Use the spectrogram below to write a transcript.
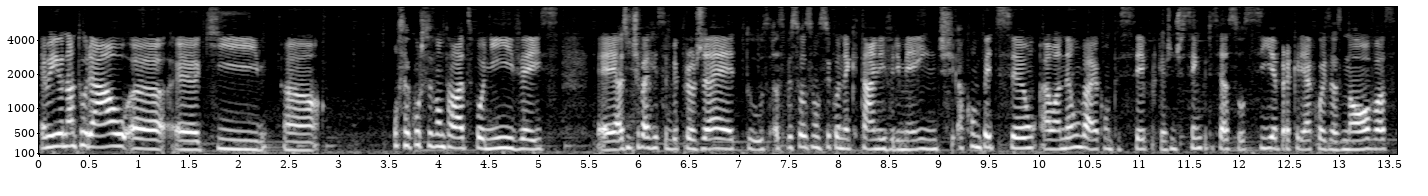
é meio natural uh, uh, que os recursos vão estar lá disponíveis, é, a gente vai receber projetos, as pessoas vão se conectar livremente, a competição ela não vai acontecer porque a gente sempre se associa para criar coisas novas.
